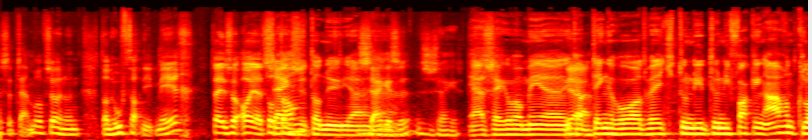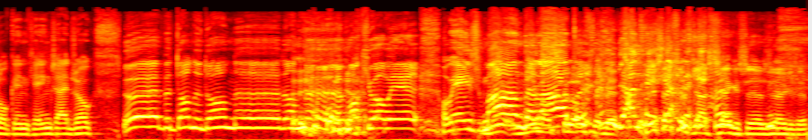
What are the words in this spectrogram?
september of zo. Dan, dan hoeft dat niet meer. Zei ze zo, oh ja, tot zeggen dan... ze tot nu, ja. zeggen ze, ze zeggen ze. Ja, ze zeggen wel meer. Ik heb dingen gehoord, weet je, toen die, toen die fucking avondklok inging, zeiden ze ook, eh, dan en dan, dan eh, mag je wel weer, opeens maanden later. Ja, nee, Dus zeg ja, nee. ja, zeggen ze, zeggen ze.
